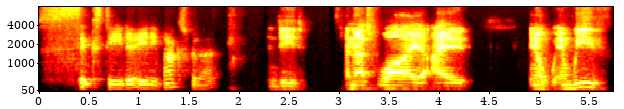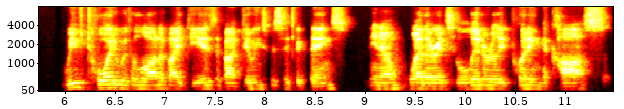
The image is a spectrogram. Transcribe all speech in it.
60 to 80 bucks for that. Indeed, and that's why I, you know, and we've we've toyed with a lot of ideas about doing specific things. You know, whether it's literally putting the costs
